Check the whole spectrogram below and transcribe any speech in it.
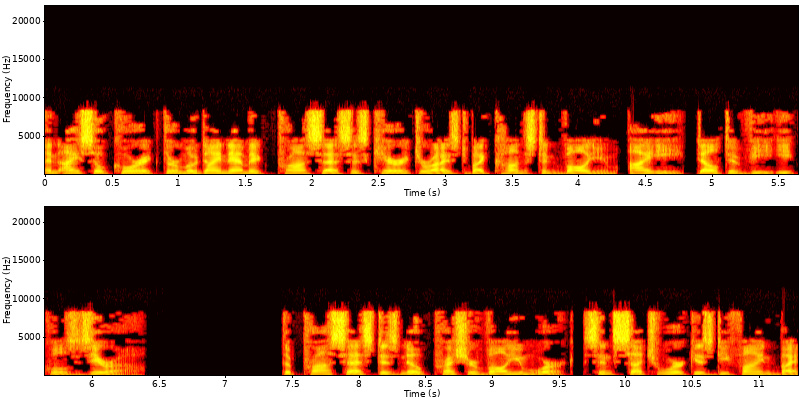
An isochoric thermodynamic process is characterized by constant volume, i.e., delta V equals zero. The process does no pressure volume work, since such work is defined by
